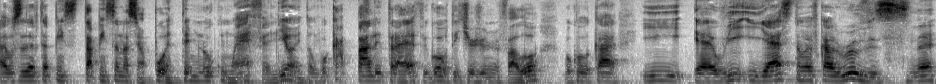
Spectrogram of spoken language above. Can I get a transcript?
Aí você deve estar tá pensando assim, ó, pô, terminou com F ali, ó, então vou capar a letra F, igual o Teacher Junior falou, vou colocar I, é, e S, então vai ficar roofs, né?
